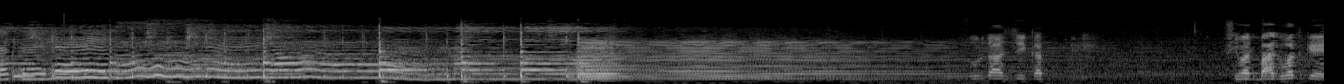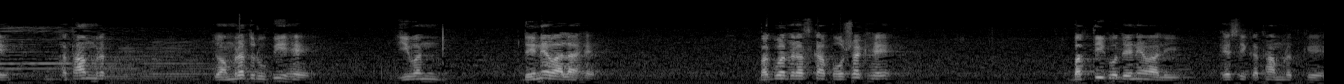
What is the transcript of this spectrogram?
सूरदास जी कथ श्रीमद भागवत के कथामृत, जो अमृत रूपी है, जीवन देने वाला है। भगवत रस का पोषक है, भक्ति को देने वाली ऐसी कथामृत के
